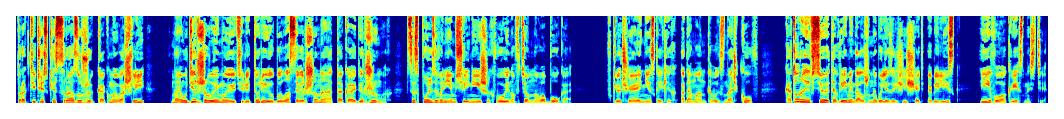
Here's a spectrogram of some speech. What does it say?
Практически сразу же, как мы вошли, На удерживаемую территорию была совершена атака одержимых с использованием сильнейших воинов Темного Бога, включая нескольких адамантовых значков, которые все это время должны были защищать обелиск и его окрестности.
